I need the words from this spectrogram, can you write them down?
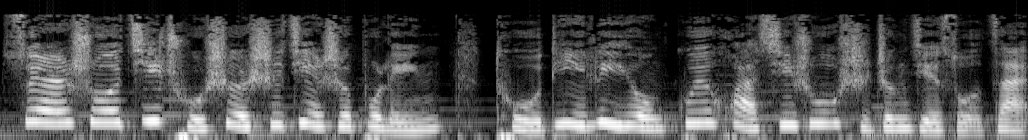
虽然说基础设施建设不灵，土地利用规划稀疏是症结所在。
